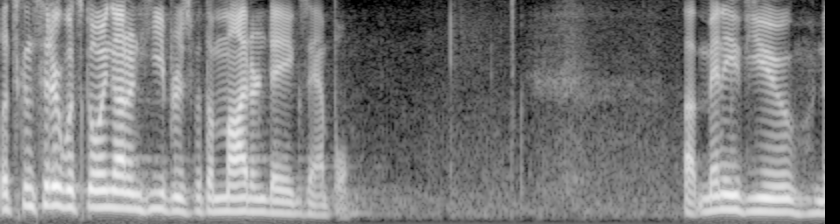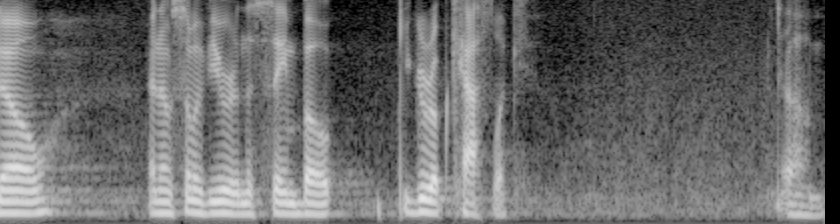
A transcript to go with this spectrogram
Let's consider what's going on in Hebrews with a modern day example. Uh, many of you know, I know some of you are in the same boat, you grew up Catholic, um,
